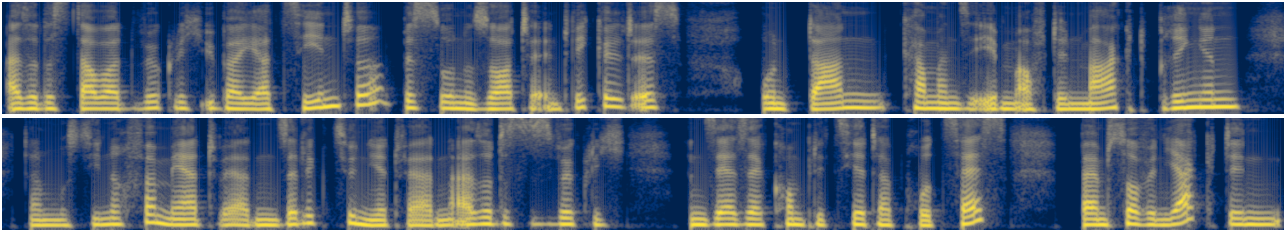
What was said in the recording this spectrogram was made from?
Also das dauert wirklich über Jahrzehnte, bis so eine Sorte entwickelt ist und dann kann man sie eben auf den Markt bringen. Dann muss die noch vermehrt werden, selektioniert werden. Also das ist wirklich ein sehr, sehr komplizierter Prozess. Beim Sauvignac, den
